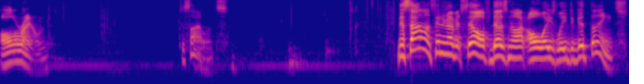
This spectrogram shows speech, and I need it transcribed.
all around to silence. Now, silence in and of itself does not always lead to good things.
